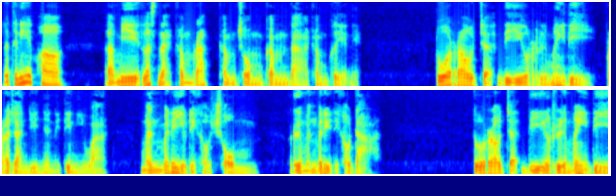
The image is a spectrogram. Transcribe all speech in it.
แล้วทีนี้พอเอ่อมีลักษณะคำรักคำชมคำด่าคำเกลียดเนี่ย ตัวเราจะดีหรือไม่ดี พระอาจารย์ยืนยันในที่นี้ว่า มันไม่ได้อยู่ที่เขาชม หรือมันไม่ได้อยู่ที่เขาด่า ตัวเราจะดีหรือไม่ดี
